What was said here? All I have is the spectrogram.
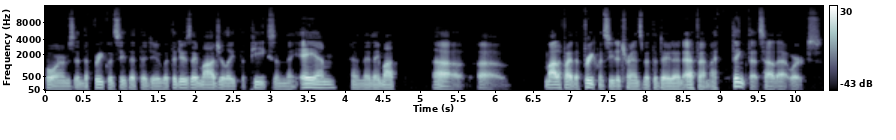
forms and the frequency that they do. What they do is they modulate the peaks in the AM, and then they mod, uh, uh, modify the frequency to transmit the data in FM. I think that's how that works.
